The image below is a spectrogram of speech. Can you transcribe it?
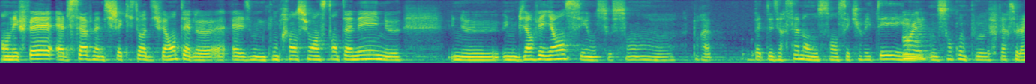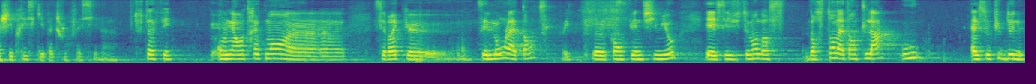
en effet, elles savent, même si chaque histoire est différente, elles, elles ont une compréhension instantanée, une, une, une bienveillance et on se sent bête de dire ça, mais on se sent en sécurité et on, sent qu'on peut faire ce lâcher prise, ce qui n'est pas toujours facile. Tout à fait. On est en traitement. Euh, c'est vrai que c'est long l'attente oui. Euh, quand on fait une chimio, et c'est justement dans ce, dans ce temps d'attente là où elle s'occupe de nous.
